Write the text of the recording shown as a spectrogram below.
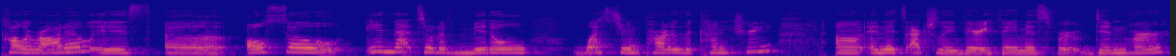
Colorado is uh, also in that sort of middle western part of the country. Um, and it's actually very famous for Denver,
